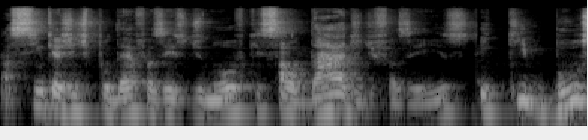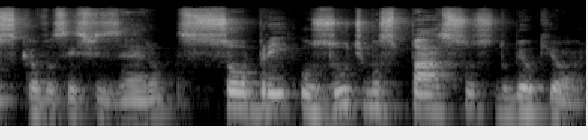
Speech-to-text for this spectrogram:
Assim que a gente puder fazer isso de novo, que saudade de fazer isso. E que busca vocês fizeram sobre os últimos passos do Belchior.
